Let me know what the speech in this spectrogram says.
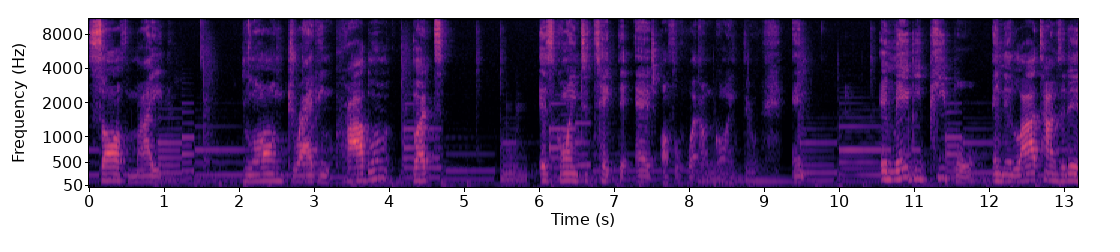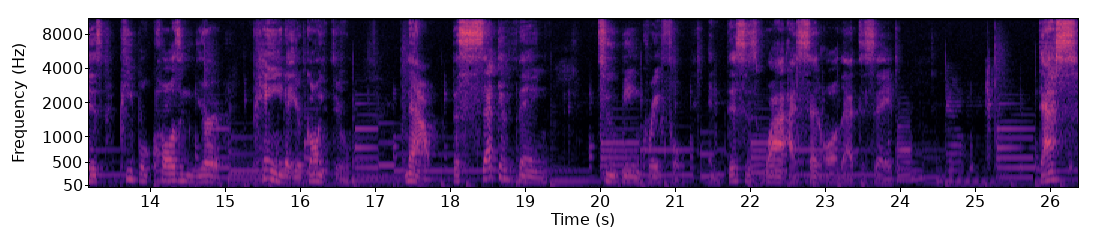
solve my long dragging problem, but it's going to take the edge off of what I'm going through. And it may be people, and a lot of times it is people causing your pain that you're going through. Now, the second thing to being grateful, and this is why I said all that to say that's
